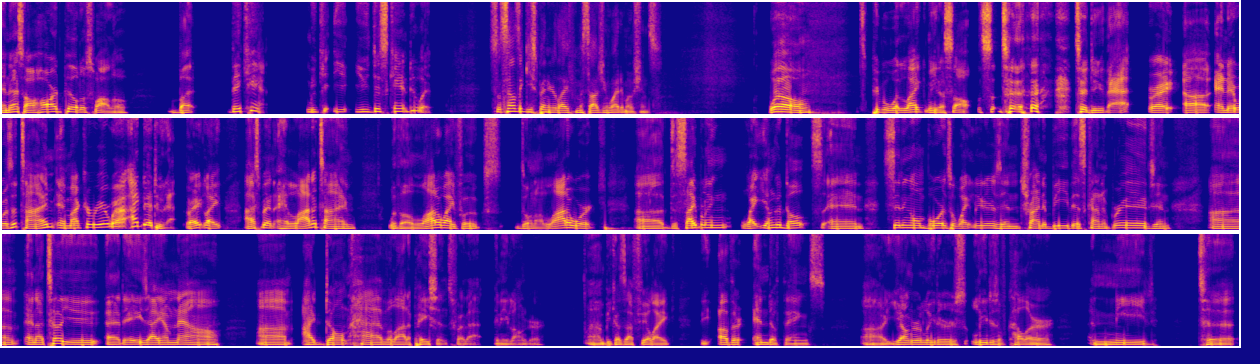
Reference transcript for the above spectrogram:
And that's a hard pill to swallow but they can't. You, can, you, you just can't do it. So it sounds like you spend your life massaging white emotions. Well people would like me to solve to to do that right? Uh and there was a time in my career where i did do that right? Like i spent a lot of time with a lot of white folks doing a lot of work uh discipling white young adults and sitting on boards with white leaders and trying to be this kind of bridge. And uh, and i tell you at the age i am now um i don't have a lot of patience for that any longer um, because i feel like the other end of things, uh, younger leaders, leaders of color, need to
